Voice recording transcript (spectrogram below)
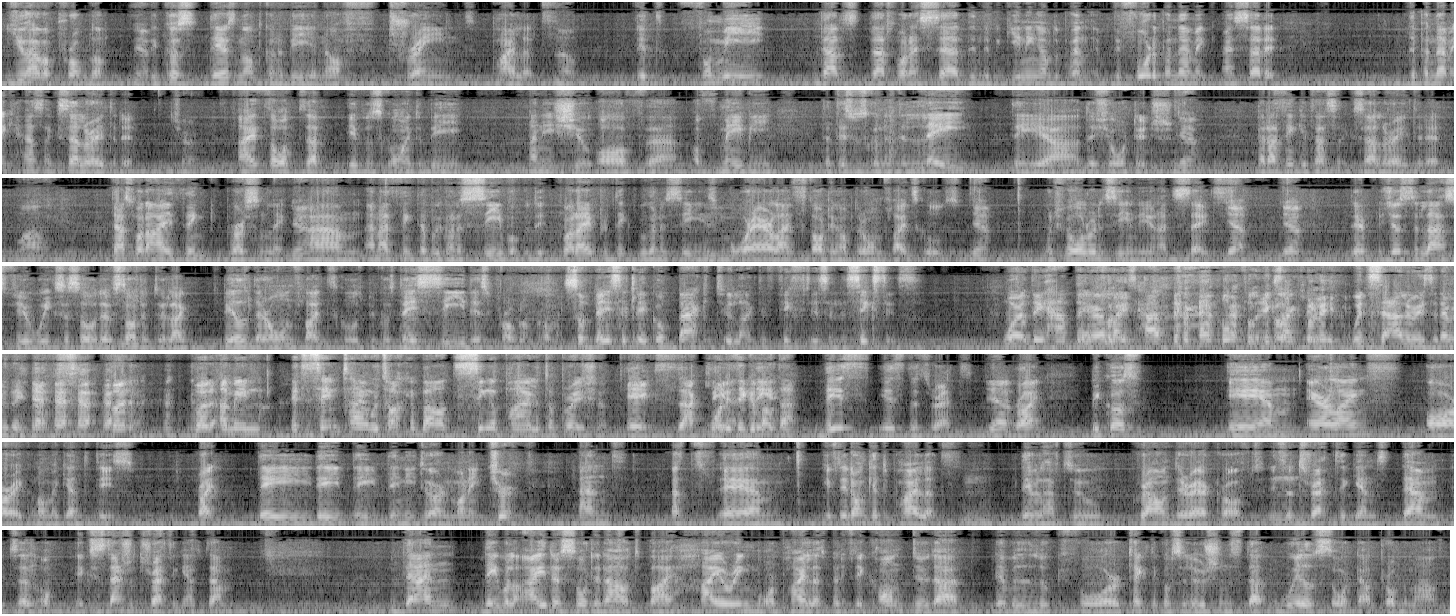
You have a problem because there's not going to be enough trained pilots. No. It for me, that's that's what I said in the beginning of the pan- before the pandemic. I said it. The pandemic has accelerated it. Sure. I thought that it was going to be an issue of uh, of maybe that this was going to delay the uh, the shortage. Yeah. But I think it has accelerated it. Wow. That's what I think personally. Yeah. Um, and I think that we're going to see what, what I predict we're going to see is Mm. more airlines starting up their own flight schools, Yeah. which we already see in the United States. Yeah. Yeah. They're, just the last few weeks or so, they've started to like build their own flight schools because they see this problem coming. So basically, go back to like the 50s and the 60s, where they had the Hopefully. airlines had hopefully exactly Hopefully. with salaries and everything. but but I mean, at the same time, we're talking about single pilot operation. Exactly. What do you think about that? This is the threat. Yeah. Right? Because um, airlines are economic entities, right? They, they, they, they need to earn money. Sure. And at, um, if they don't get the pilot, Mm. they will have to ground their aircraft. It's a Mm. threat against them. It's an existential threat against them. Then they will either sort it out by hiring more pilots, but if they can't do that, they will look for technical solutions that will sort that problem out.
